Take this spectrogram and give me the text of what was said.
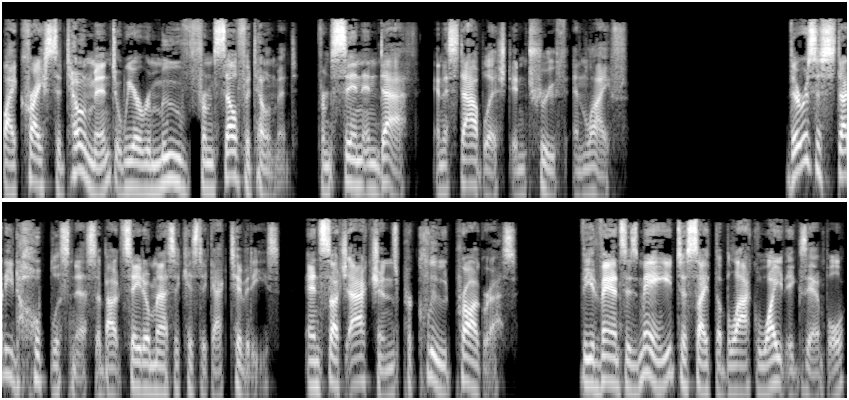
By Christ's atonement, we are removed from self atonement, from sin and death, and established in truth and life. There is a studied hopelessness about sadomasochistic activities, and such actions preclude progress. The advances made, to cite the black white example,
